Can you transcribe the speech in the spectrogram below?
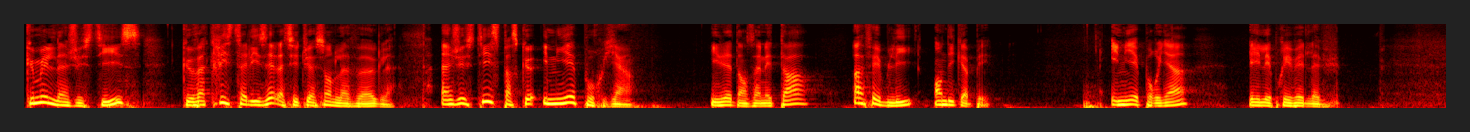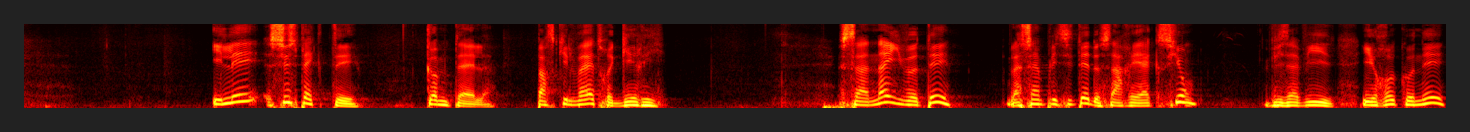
cumul d'injustices que va cristalliser la situation de l'aveugle. Injustice parce qu'il n'y est pour rien. Il est dans un état affaibli, handicapé. Il n'y est pour rien et il est privé de la vue il est suspecté comme tel parce qu'il va être guéri. Sa naïveté, la simplicité de sa réaction vis-à-vis, il reconnaît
